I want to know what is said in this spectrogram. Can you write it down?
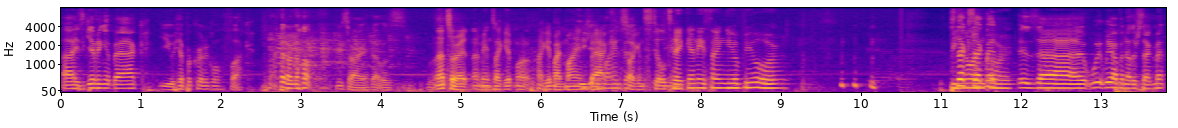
Uh, he's giving it back. You hypocritical fuck. I don't know. I'm sorry. That was. That's all right. That means I get my I get my mind You get your back, mind so I can still take anything of yours. This next Beyond segment guard. is. Uh, we, we have another segment.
